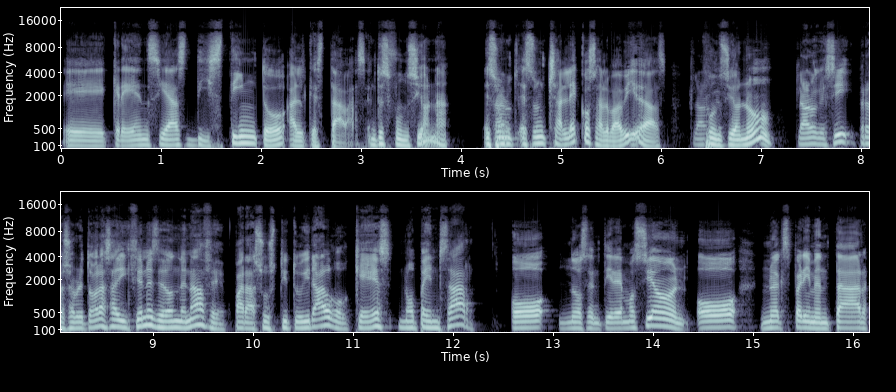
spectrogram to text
eh, creencias distinto al que estabas. Entonces funciona. Es, Claro. un, es un chaleco salvavidas. Claro, Funcionó. claro que sí, pero sobre todo las adicciones, ¿de dónde nace? Para sustituir algo, que es no pensar. O no sentir emoción, o no experimentar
